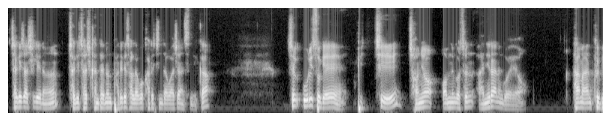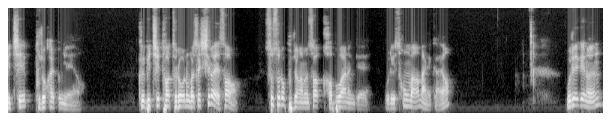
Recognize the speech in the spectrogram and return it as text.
자기 자식에는 자기 자식한테는 바르게 살라고 가르친다고 하지 않습니까? 즉 우리 속에 빛이 전혀 없는 것은 아니라는 거예요. 다만 그 빛이 부족할 뿐이에요. 그 빛이 더 들어오는 것을 싫어해서 스스로 부정하면서 거부하는 게 우리 속마음 아닐까요? 우리에게는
